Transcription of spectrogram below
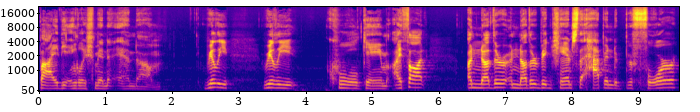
by the Englishman and um, really really cool game. I thought another another big chance that happened before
